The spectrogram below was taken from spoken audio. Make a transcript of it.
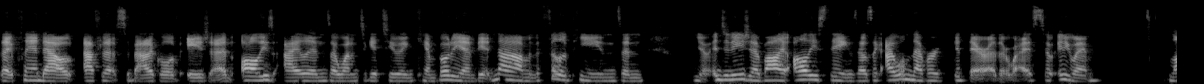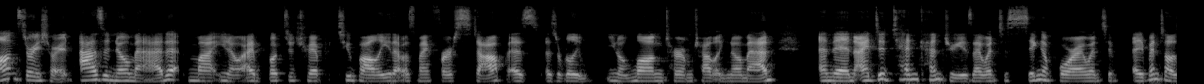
that I planned out after that sabbatical of Asia and all these islands I wanted to get to in Cambodia and Vietnam and the Philippines and you know Indonesia, Bali, all these things. I was like, I will never get there otherwise. So anyway, long story short, as a nomad, my you know I booked a trip to Bali. That was my first stop as as a really you know long term traveling nomad. And then I did 10 countries. I went to Singapore. I went to I went to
